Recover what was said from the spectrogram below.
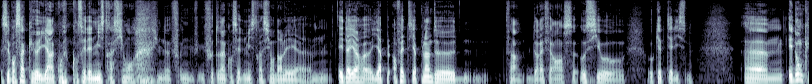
C'est pour ça qu'il y a un con- conseil d'administration, une, pho- une- une photo d'un conseil d'administration dans les. euh, et d'ailleurs, euh, en fait, il y a plein de, références aussi au, capitalisme. Euh, et donc,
